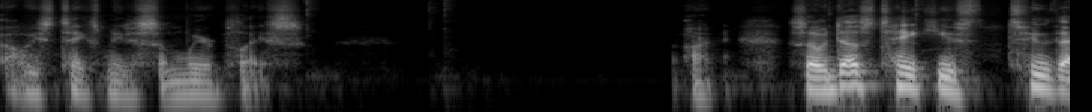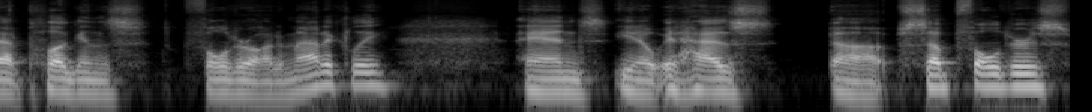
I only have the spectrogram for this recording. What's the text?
Always takes me to some weird place. All right, so it does take you to that plugins folder automatically. And, you know, it has uh, subfolders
